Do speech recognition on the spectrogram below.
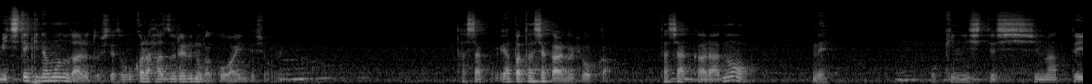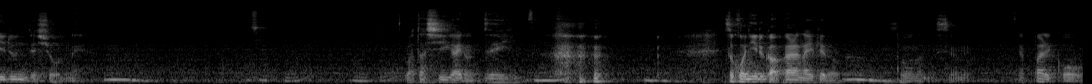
道的なものがあるとしてそこから外れるのが怖いんでしょうね。他者やっぱ他者からの評価。他者からのねを気にしてしまっているんでしょうね。うん。私以外の全員。全員。そこにいるか分からないけどうん。うんそうなんですよね。やっぱりこう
